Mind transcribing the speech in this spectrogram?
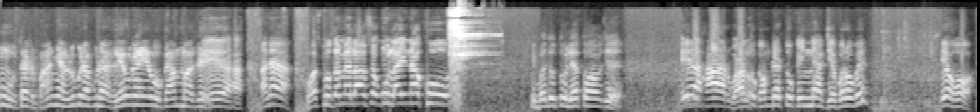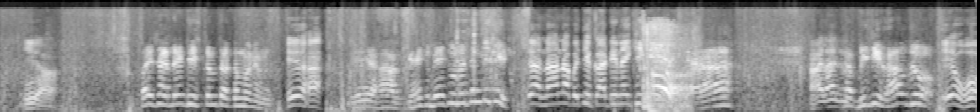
હું. તારે ભાણિયા લુગડા પૂરા લેવડાય એવું ગામમાં છે. એ અને વસ્તુ તમે લાવશો હું લઈ નાખું? એ બધું તું લેતો આવજે. એ હારું હાલો. હાલો કમ્પ્લેટ તું કઈ નાખજે બરોબર? એ હો. એ હા. પૈસા દઈ દઈશ તમતા તમને હું. એ હા. એ હા ભેંસ બેસું નથી ને દીધી એ ના ના બધી કાઢી નાખી. ગઈ. હા? હાલ બીજી લાવજો એ હો.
